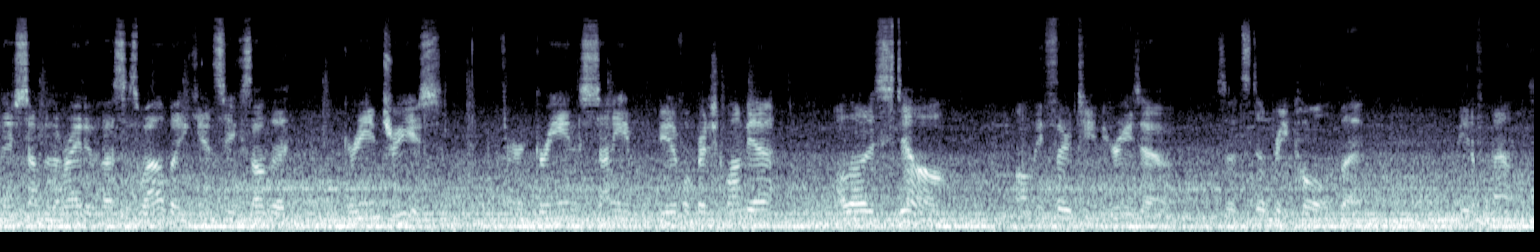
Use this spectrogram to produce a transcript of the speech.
Then there's some to the right of us as well, but you can't see because all the green trees. For green, sunny, beautiful British Columbia, although it is still only 13 degrees out, so it's still pretty cold, but beautiful mountains.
